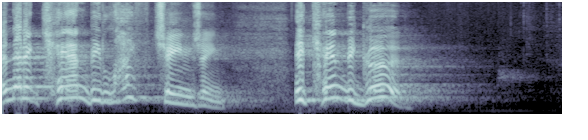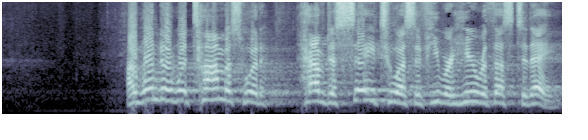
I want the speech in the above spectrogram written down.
And that it can be life changing, it can be good. I wonder what Thomas would have to say to us if he were here with us today.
